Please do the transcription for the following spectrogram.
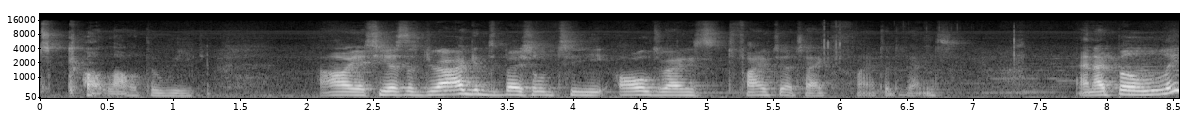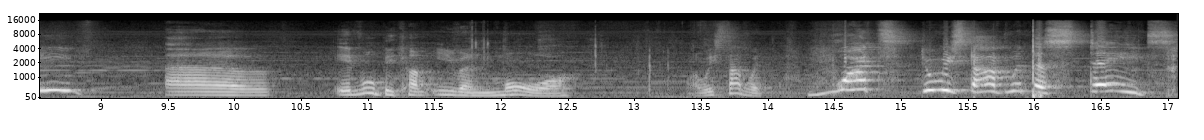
To call out the weak. Oh yeah, she has the dragon specialty. All dragons five to attack, five to defense. And I believe uh, it will become even more. Well, we start with what? Do we start with the states?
